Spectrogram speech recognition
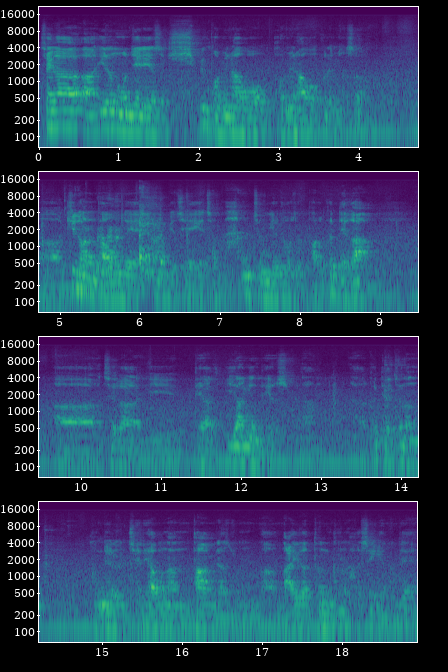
제가 어, 이런 문제에 대해서 깊이 고민하고 고민하고 그러면서 어, 기도하는 가운데 하나님께 저에게 참 많은 정리해 주어서 바로 그때가 어, 제가 이 대학 2학년 때였습니다. 어, 그때 저는 군대를 제대하고 난 다음이라 좀 어, 나이가 든 그런 학생이었는데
